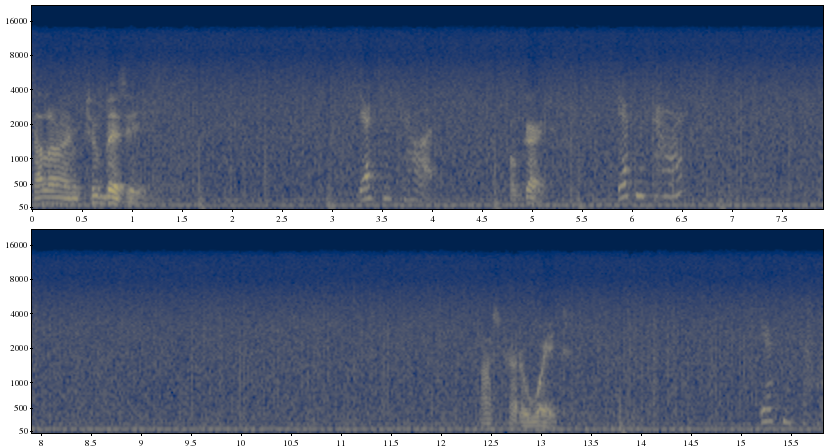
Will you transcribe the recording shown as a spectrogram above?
Tell her I'm too busy. Yes, Mr. Hart. Oh, Gert. Yes, Mr. Hart? Ask her to wait. Yes, Mr. Hart.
